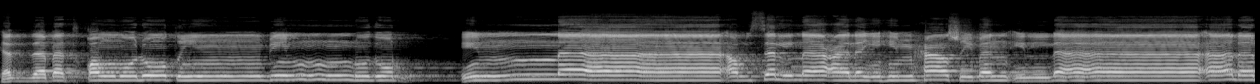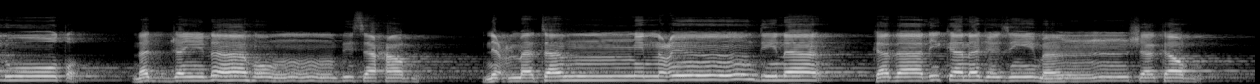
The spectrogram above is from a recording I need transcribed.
كذبت قوم لوط بالنذر إنا أرسلنا عليهم حاصبا إلا آل لوط نجيناهم بسحر نعمة من عندنا كذلك نجزي من شكر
